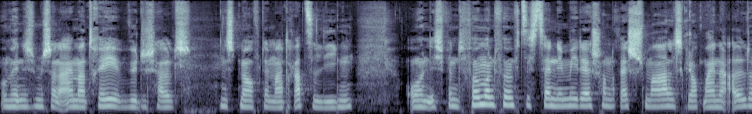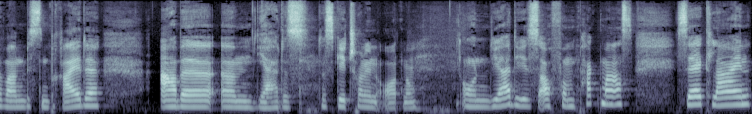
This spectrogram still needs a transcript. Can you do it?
Und wenn ich mich dann einmal drehe, würde ich halt nicht mehr auf der Matratze liegen. Und ich finde 55 Zentimeter schon recht schmal. Ich glaube, meine alte war ein bisschen breiter. Aber ähm, ja, das, das geht schon in Ordnung. Und ja, die ist auch vom Packmaß sehr klein.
